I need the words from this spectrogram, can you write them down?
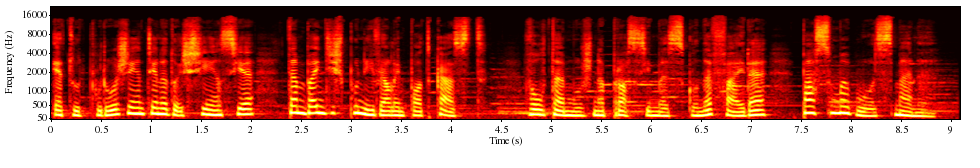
É tudo por hoje em Antena 2 Ciência, também disponível em podcast. Voltamos na próxima segunda-feira. Passe uma boa semana.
